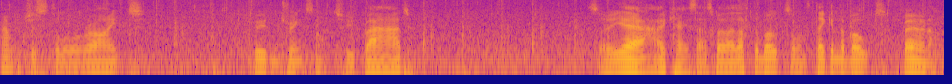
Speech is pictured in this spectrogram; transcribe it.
Temperature's still alright. Food and drink's not too bad. So yeah, okay, so that's where I left the boat. Someone's taken the boat. Fair enough.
